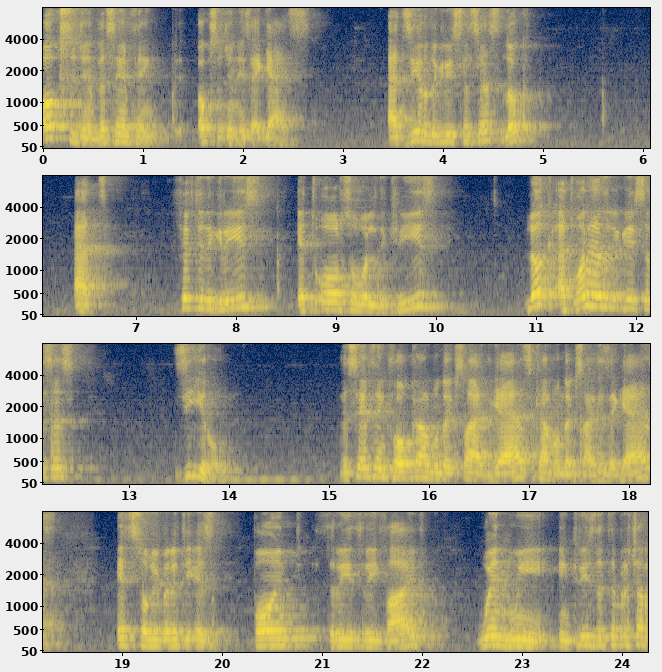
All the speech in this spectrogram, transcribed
Oxygen, the same thing. Oxygen is a gas. At zero degrees Celsius, look, at 50 degrees, it also will decrease. Look, at 100 degrees Celsius, zero. The same thing for carbon dioxide gas. Carbon dioxide is a gas. Its solubility is 0.335 when we increase the temperature,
